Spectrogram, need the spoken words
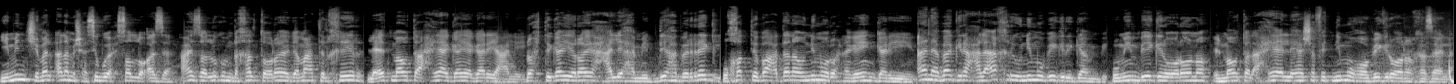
يمين شمال أنا مش هسيبه يحصل له أذى. عايز أقول لكم دخلت وراه يا جماعة الخير لقيت موتى أحياء جاية جري عليه. رحت جاي رايح عليها مديها بالرجل وخدت بعض أنا ونيمو رحنا جايين جاريين. أنا بجري على آخري ونيمو بيجري جنبي. ومين بيجري ورانا؟ الموتى الأحياء اللي هي شافت نيمو وهو بيجري ورا الغزالة.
